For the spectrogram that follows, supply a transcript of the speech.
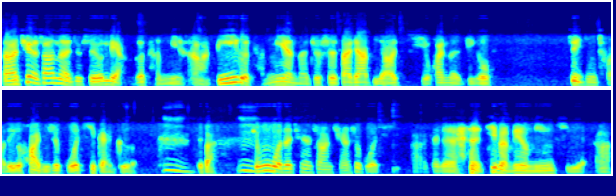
那券商呢，就是有两个层面啊。第一个层面呢，就是大家比较喜欢的这个最近炒的一个话题是国企改革，嗯，对吧？嗯，中国的券商全是国企啊，这个 基本没有民营企业啊，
